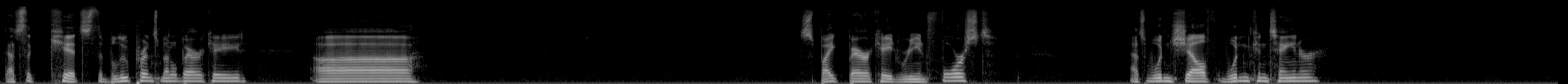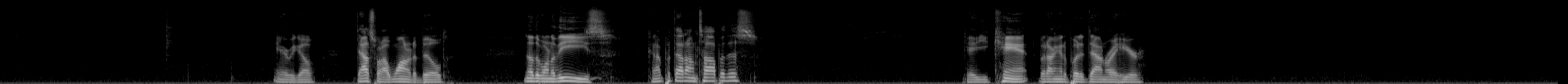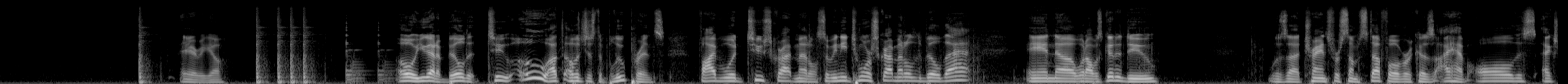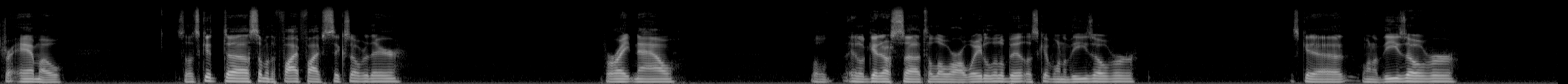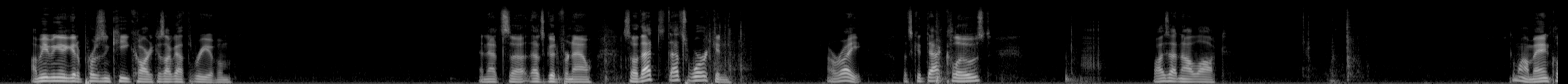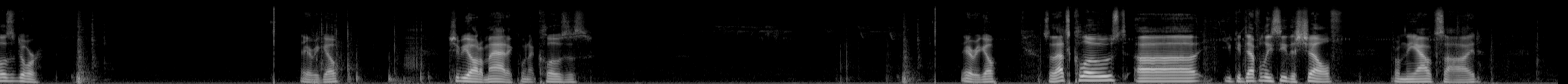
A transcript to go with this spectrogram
That's the kits, the blueprints, metal barricade. Uh, spike barricade reinforced. That's wooden shelf, wooden container. There we go. That's what I wanted to build. Another one of these. Can I put that on top of this? Okay, you can't, but I'm going to put it down right here. There we go. Oh, you got to build it too. Oh, I thought it was just the blueprints. Five wood, two scrap metal. So we need two more scrap metal to build that. And uh, what I was going to do was uh, transfer some stuff over because I have all this extra ammo so let's get uh, some of the 5.56 over there for right now. Well, it'll get us uh, to lower our weight a little bit. Let's get one of these over. Let's get uh, one of these over. I'm even gonna get a prison key card because I've got three of them, and that's uh, that's good for now. So that's that's working. All right, let's get that closed. Why is that not locked? Come on, man, close the door. There we go. Should be automatic when it closes. There we go. So that's closed. Uh, you could definitely see the shelf from the outside,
